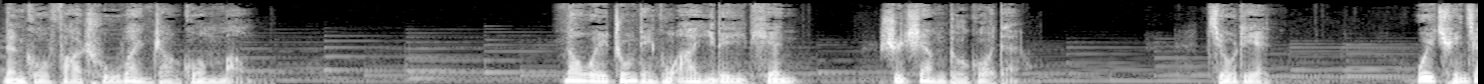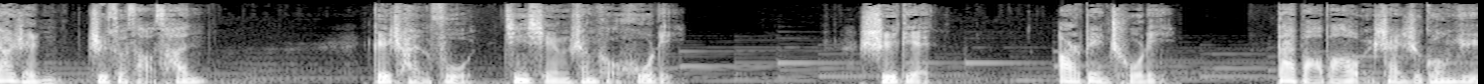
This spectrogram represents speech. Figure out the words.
能够发出万丈光芒。”那位钟点工阿姨的一天是这样度过的：九点，为全家人制作早餐，给产妇进行伤口护理；十点，二便处理，带宝宝晒日光浴；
